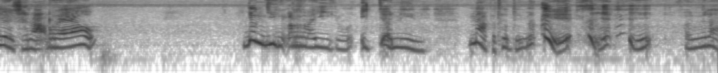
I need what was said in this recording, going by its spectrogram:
เย่ชนะแล้ว ยังยิงอะไรอีกเหรออีกเจ้านี่หน้ากระเทือนถึงนะเอ๊ะเอ๊ะเอ๊ะไปไม่ได้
